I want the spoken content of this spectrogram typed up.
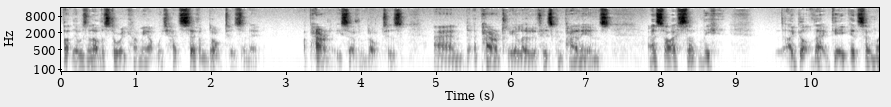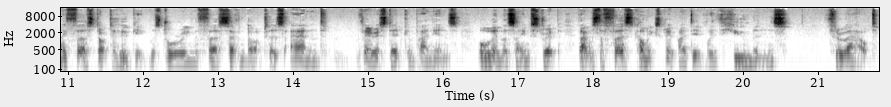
but there was another story coming up which had seven doctors in it, apparently seven doctors, and apparently a load of his companions. And so I suddenly I got that gig, and so my first Doctor Who gig was drawing the first seven Doctors and various dead companions, all in the same strip. That was the first comic strip I did with humans throughout,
